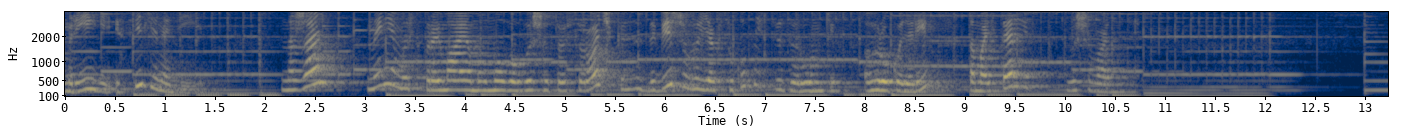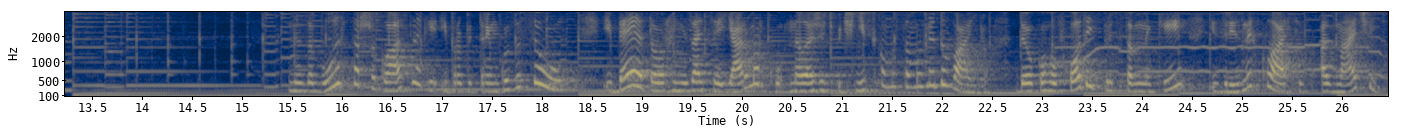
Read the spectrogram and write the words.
мрії і світлі надії. На жаль, нині ми сприймаємо мову вишитої сорочки здебільшого як сукупність візерунків, гру кольорів та майстерність вишивальниць. Не забули старшокласники і про підтримку ЗСУ. Ідея та організація ярмарку належить учнівському самоврядуванню, до якого входять представники із різних класів, а значить,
